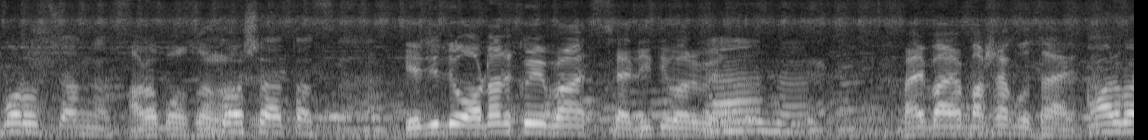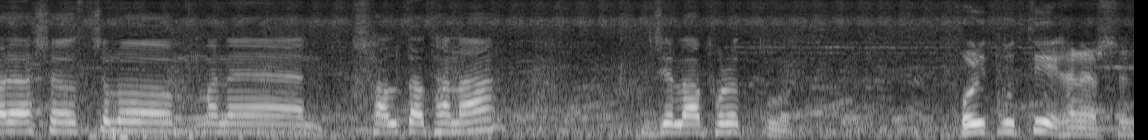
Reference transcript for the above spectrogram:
বড় চাং আছে। আরও বড় চাং দশ। হাত আছে। কেউ যদি অর্ডার করে বানাতে চায় দিতে পারবেন হ্যাঁ হ্যাঁ। ভাই বা- বাসা কোথায়? আমার বাড়ি আসা হচ্ছিল মানে সালতা থানা জেলা ফরিদপুর। ফরিদপুর থেকে এখানে আসছেন?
